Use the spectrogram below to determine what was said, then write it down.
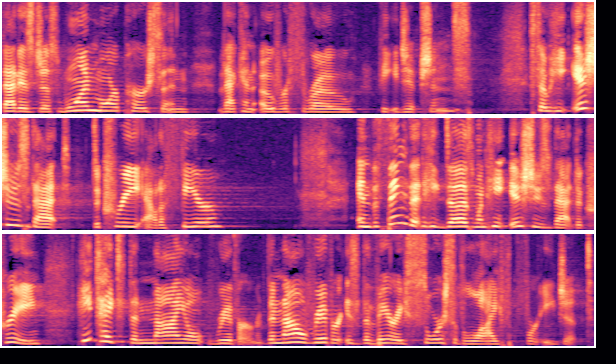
that is just one more person that can overthrow the Egyptians. So he issues that decree out of fear. And the thing that he does when he issues that decree, he takes the Nile River. The Nile River is the very source of life for Egypt.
